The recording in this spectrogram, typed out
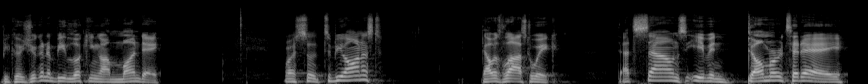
because you're going to be looking on Monday. Well, so to be honest, that was last week. That sounds even dumber today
